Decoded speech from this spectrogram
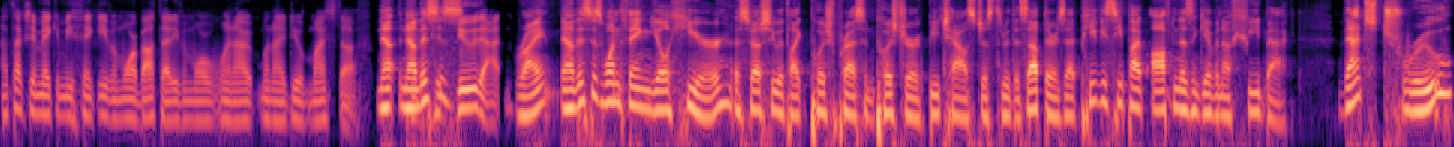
that's actually making me think even more about that, even more when I when I do my stuff. Now, now this to is do that. right now. This is one thing you'll hear, especially with like push press and push jerk. Beach House just threw this up there. Is that PVC pipe often doesn't give enough feedback. That's true.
